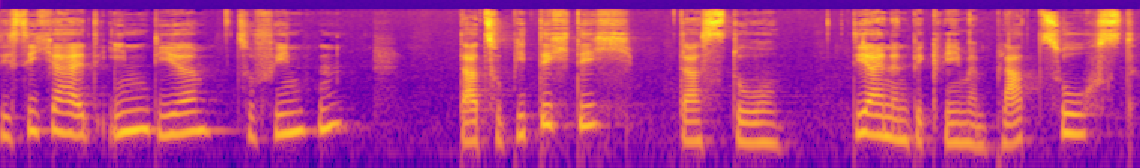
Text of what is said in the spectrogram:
die Sicherheit in dir zu finden. Dazu bitte ich dich, dass du dir einen bequemen Platz suchst,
